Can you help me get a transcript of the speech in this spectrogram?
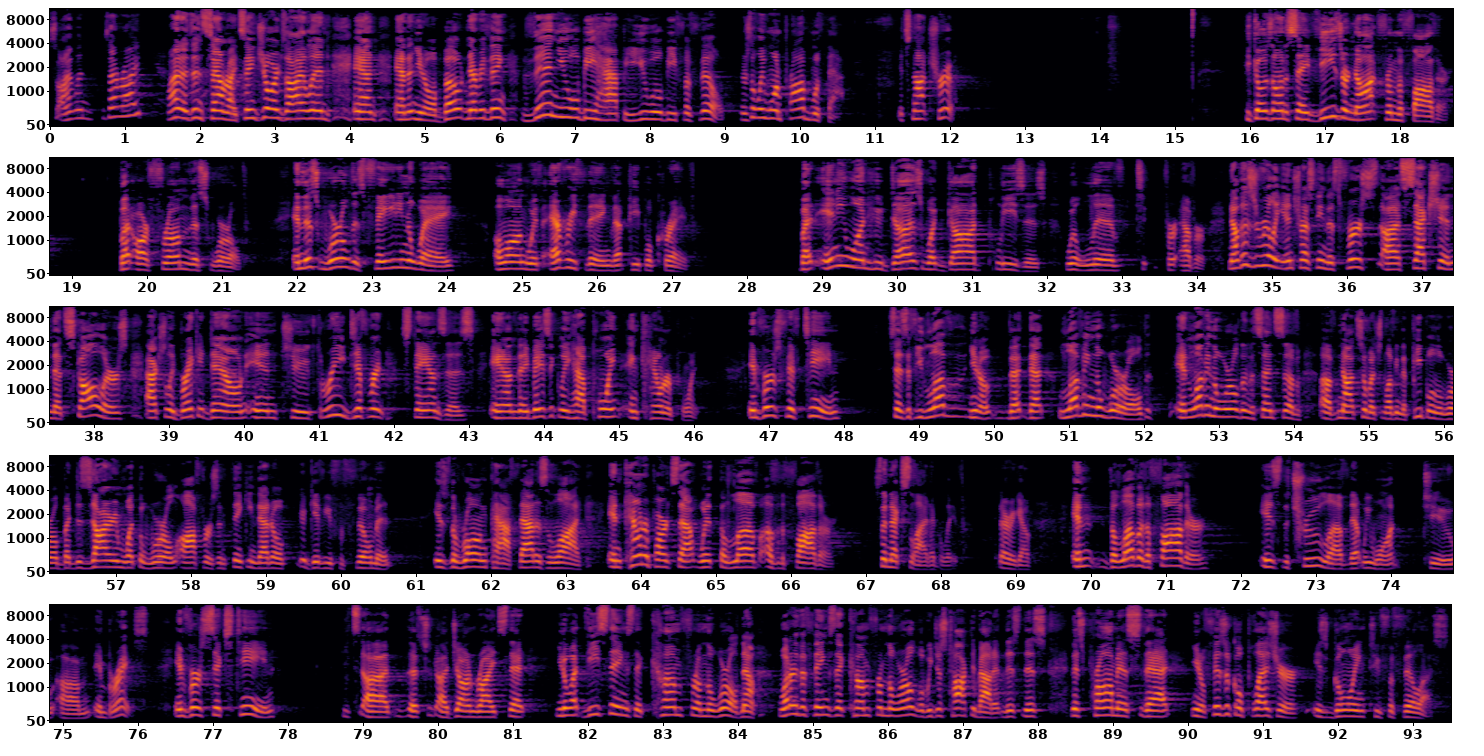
Island, is that right? Why that didn't sound right. St. George Island and, and, you know, a boat and everything, then you will be happy. You will be fulfilled. There's only one problem with that. It's not true. He goes on to say, These are not from the Father, but are from this world. And this world is fading away along with everything that people crave. But anyone who does what God pleases will live forever. Now, this is really interesting. This first uh, section that scholars actually break it down into three different stanzas, and they basically have point and counterpoint. In verse 15, says if you love, you know, that, that loving the world, and loving the world in the sense of, of not so much loving the people of the world, but desiring what the world offers and thinking that it'll give you fulfillment is the wrong path. That is a lie. And counterparts that with the love of the Father. It's the next slide, I believe. There we go. And the love of the Father is the true love that we want to um, embrace. In verse 16, uh, this, uh, John writes that, you know what, these things that come from the world. Now, what are the things that come from the world? Well, we just talked about it. This, this, this promise that, you know, physical pleasure is going to fulfill us.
